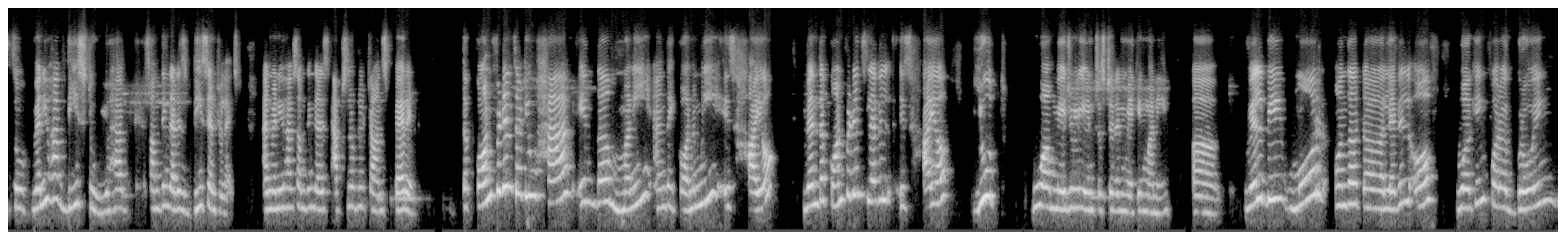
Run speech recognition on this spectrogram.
So when you have these two you have something that is decentralized and when you have something that is absolutely transparent the confidence that you have in the money and the economy is higher. When the confidence level is higher youth who are majorly interested in making money uh, will be more on the uh, level of working for a growing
